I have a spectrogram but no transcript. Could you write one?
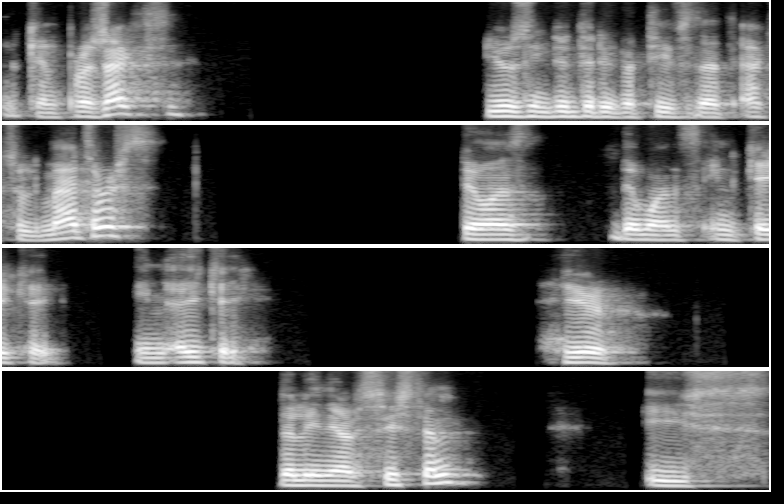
we can project using the derivatives that actually matters, the ones the ones in KK, in AK. Here, the linear system is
